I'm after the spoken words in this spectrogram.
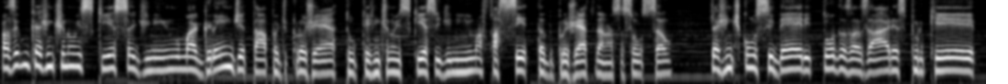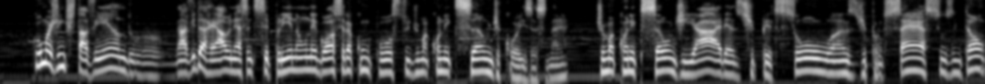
fazer com que a gente não esqueça de nenhuma grande etapa de projeto, que a gente não esqueça de nenhuma faceta do projeto, da nossa solução, que a gente considere todas as áreas, porque, como a gente está vendo, na vida real e nessa disciplina, um negócio era composto de uma conexão de coisas, né? De uma conexão de áreas, de pessoas, de processos. Então,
